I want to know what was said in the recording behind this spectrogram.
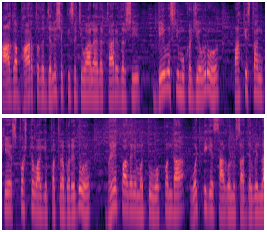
ಆಗ ಭಾರತದ ಜಲಶಕ್ತಿ ಸಚಿವಾಲಯದ ಕಾರ್ಯದರ್ಶಿ ದೇವಶ್ರೀ ಮುಖರ್ಜಿ ಅವರು ಪಾಕಿಸ್ತಾನಕ್ಕೆ ಸ್ಪಷ್ಟವಾಗಿ ಪತ್ರ ಬರೆದು, ಭಯೋತ್ಪಾದನೆ ಮತ್ತು ಒಪ್ಪಂದ ಒಟ್ಟಿಗೆ ಸಾಗಲು ಸಾಧ್ಯವಿಲ್ಲ,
